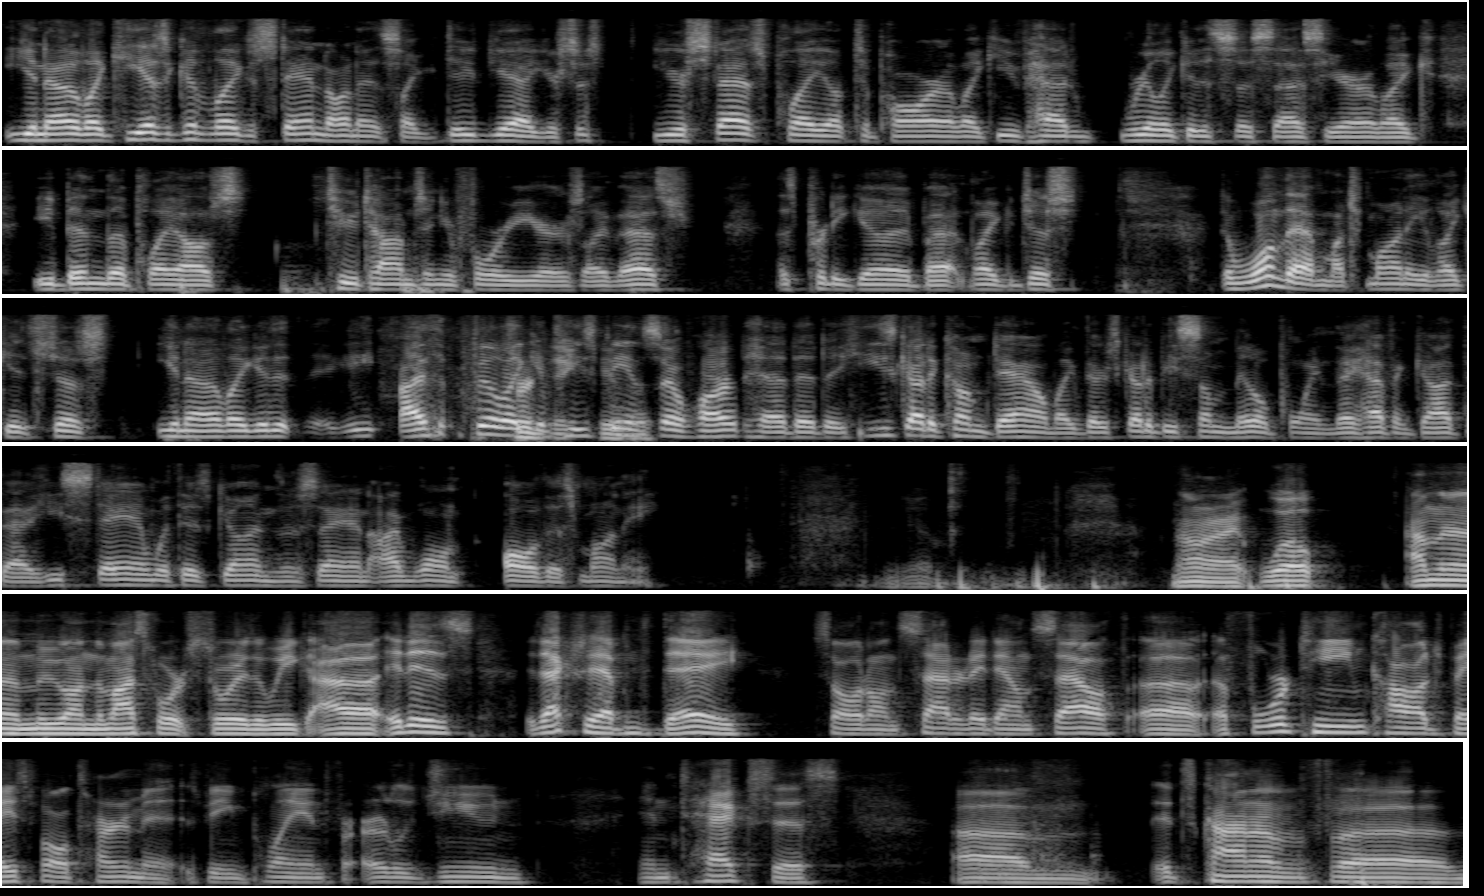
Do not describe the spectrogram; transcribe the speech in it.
you know, like he has a good leg to stand on. It's like, dude, yeah, your your stats play up to par. Like you've had really good success here. Like you've been the playoffs two times in your four years. Like that's that's pretty good. But like just to want that much money, like it's just. You know, like it, he- I feel like if he's being so hard headed, he's got to come down. Like there's got to be some middle point. They haven't got that. He's staying with his guns and saying, "I want all this money." Yep. All right. Well, I'm gonna move on to my sports story of the week. Uh, it is. It actually happened today. Saw it on Saturday down south. Uh, a four-team college baseball tournament is being planned for early June in Texas. Um, it's kind of uh,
